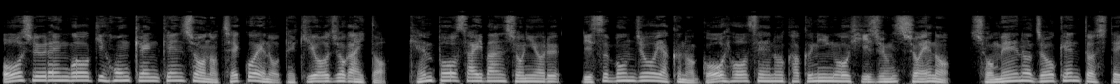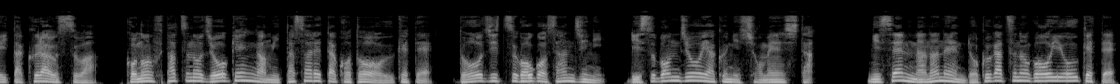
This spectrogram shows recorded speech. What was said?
欧州連合基本権憲章のチェコへの適用除外と、憲法裁判所によるリスボン条約の合法性の確認を批准書への署名の条件としていたクラウスは、この二つの条件が満たされたことを受けて、同日午後3時にリスボン条約に署名した。2007年6月の合意を受けて、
